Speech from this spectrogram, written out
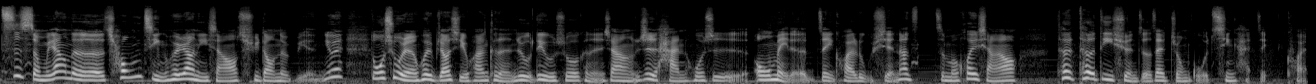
是什么样的憧憬会让你想要去到那边？因为多数人会比较喜欢，可能就例如说，可能像日韩或是欧美的这一块路线。那怎么会想要特特地选择在中国青海这一块？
